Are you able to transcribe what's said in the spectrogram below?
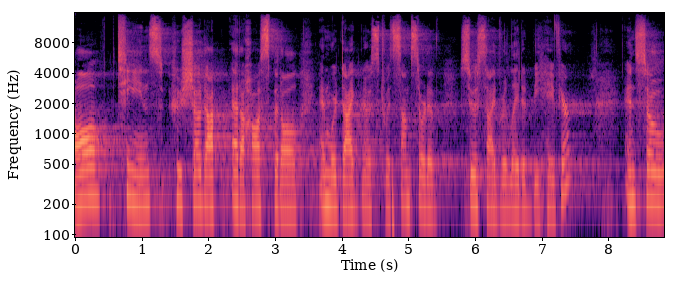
all teens who showed up at a hospital and were diagnosed with some sort of suicide related behavior. And so,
